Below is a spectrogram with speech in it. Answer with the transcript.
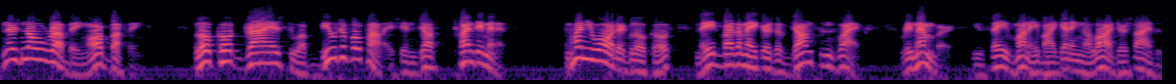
and there's no rubbing or buffing. Glow Coat dries to a beautiful polish in just 20 minutes. And when you order Glow Coat, made by the makers of Johnson's Wax, remember, you save money by getting the larger sizes.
